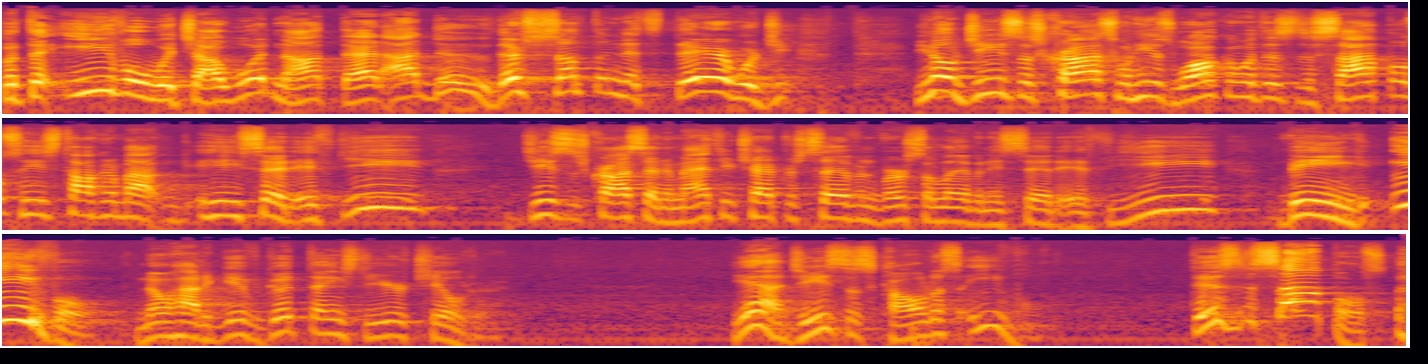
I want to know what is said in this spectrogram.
but the evil which I would not, that I do. There's something that's there where, you know, Jesus Christ, when he was walking with his disciples, he's talking about, he said, if ye, Jesus Christ said in Matthew chapter 7, verse 11, he said, if ye being evil know how to give good things to your children. Yeah, Jesus called us evil. His disciples.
